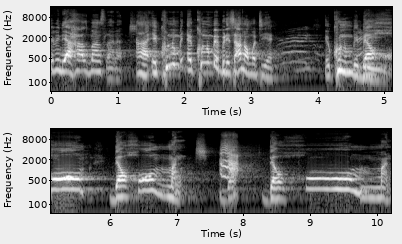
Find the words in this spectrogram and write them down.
Even their husbands like that. Ah, ekunum ekunum bebree saa na ɔmoteɛ ekunum The bebree whole, the whole month, the, the whole month,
